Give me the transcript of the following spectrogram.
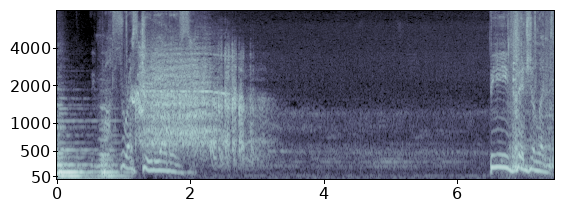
We must rescue the others. Be vigilant.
